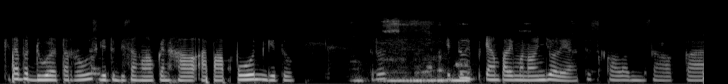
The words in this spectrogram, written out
Kita berdua terus gitu bisa ngelakuin hal apa pun gitu. Terus itu yang paling menonjol ya. Terus kalau misalkan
